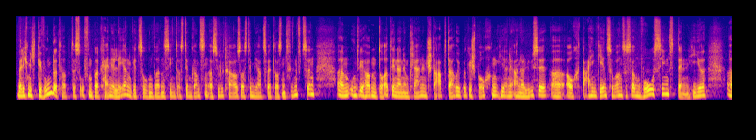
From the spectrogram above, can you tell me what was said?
weil ich mich gewundert habe, dass offenbar keine Lehren gezogen worden sind aus dem ganzen Asylchaos aus dem Jahr 2015. Ähm, und wir haben dort in einem kleinen Stab darüber gesprochen, hier eine Analyse äh, auch dahingehend zu machen, zu sagen, wo sind denn hier äh,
